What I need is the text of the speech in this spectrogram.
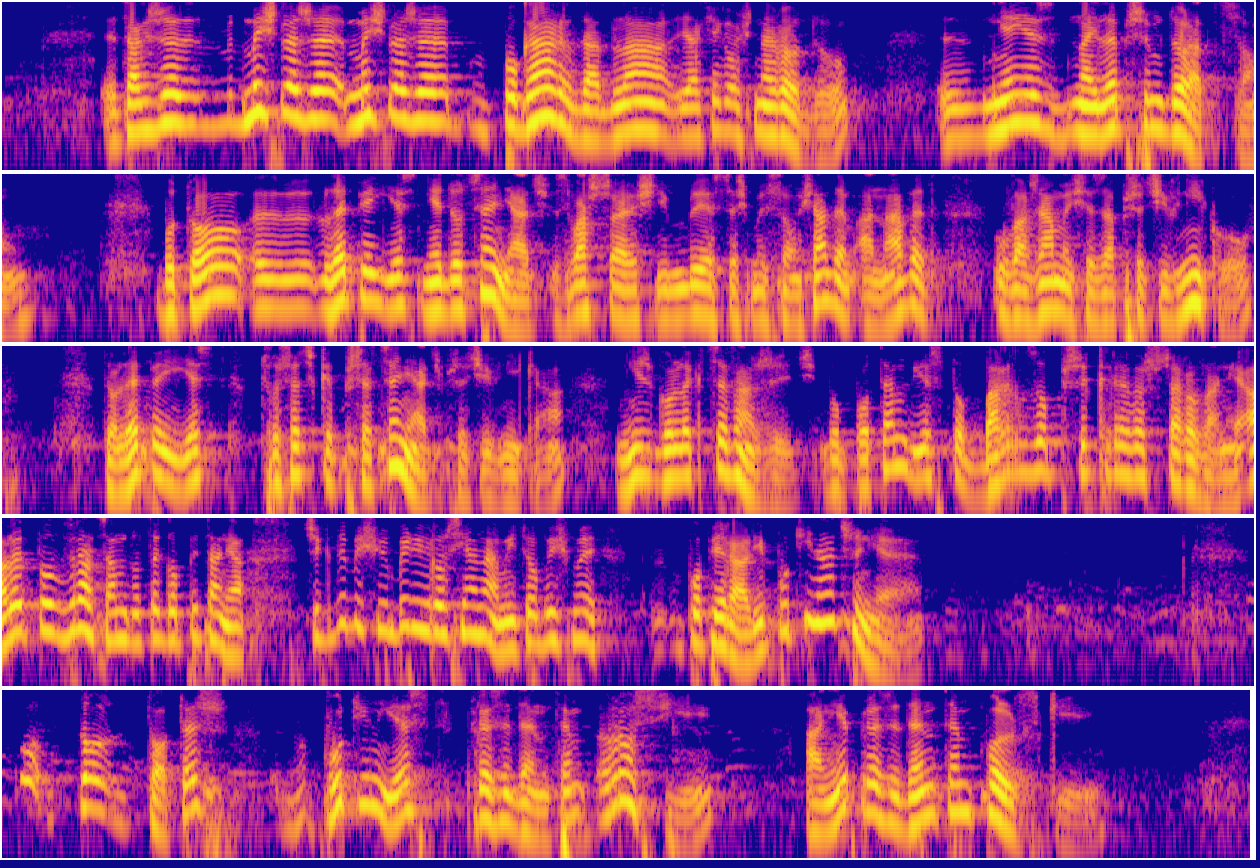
Także myślę, że myślę, że pogarda dla jakiegoś narodu y, nie jest najlepszym doradcą, bo to y, lepiej jest nie doceniać, zwłaszcza jeśli my jesteśmy sąsiadem, a nawet uważamy się za przeciwników, to lepiej jest troszeczkę przeceniać przeciwnika, niż go lekceważyć, bo potem jest to bardzo przykre rozczarowanie. Ale to wracam do tego pytania, czy gdybyśmy byli Rosjanami, to byśmy popierali Putina, czy nie? Bo to, to też Putin jest prezydentem Rosji, a nie prezydentem Polski.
